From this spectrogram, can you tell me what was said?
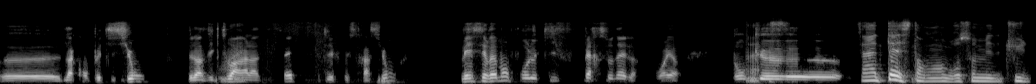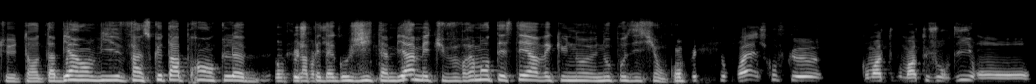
euh, de la compétition, de la victoire Ouais. à la défaite, toutes les frustrations. Mais c'est vraiment pour le kiff personnel. Voilà. Donc, Ouais, euh, C'est un test en, en grosso modo. Tu, tu as bien envie, enfin, ce que tu apprends en club, la pédagogie, t'aimes bien, mais tu veux vraiment tester avec une, une opposition. Quoi. compétition, ouais, je trouve que, comme on m'a- toujours dit, on,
